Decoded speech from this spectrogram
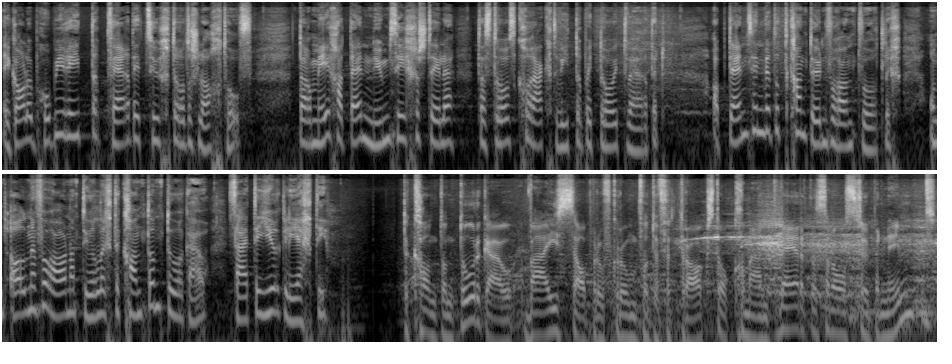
Egal ob Hobbyreiter, Pferdezüchter oder Schlachthof. Die Armee kann dann nicht mehr sicherstellen, dass die Ross korrekt weiter betreut werden. Ab dann sind wieder die Kantone verantwortlich. Und allen voran natürlich der Kanton Thurgau, sagt Jürg Lichti. Der Kanton Thurgau weiss aber aufgrund der Vertragsdokumente, wer das Ross übernimmt.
